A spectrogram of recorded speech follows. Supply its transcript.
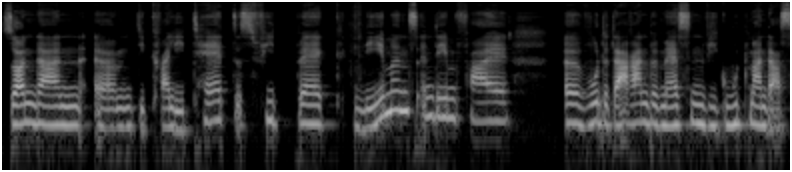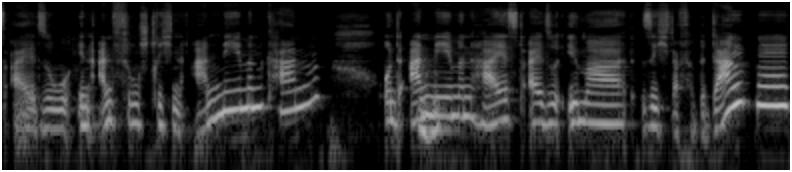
sondern ähm, die Qualität des Feedback-Nehmens in dem Fall äh, wurde daran bemessen, wie gut man das also in Anführungsstrichen annehmen kann. Und mhm. annehmen mhm. heißt also immer sich dafür bedanken,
